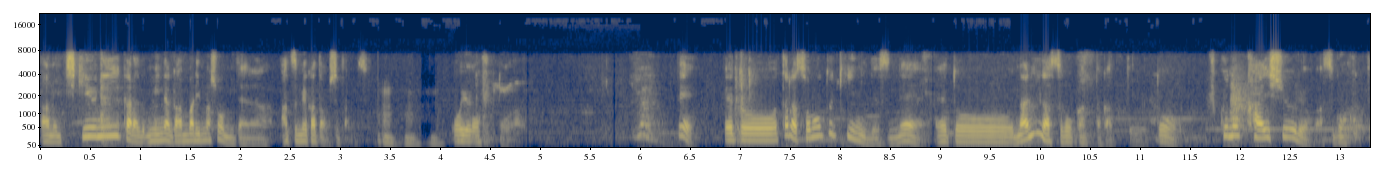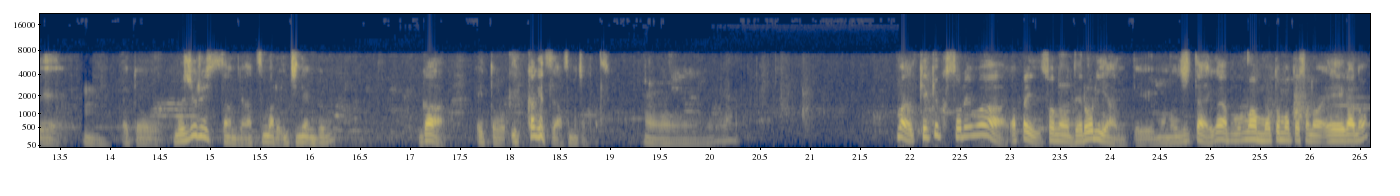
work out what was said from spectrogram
あの地球にいいからみんな頑張りましょうみたいな集め方をしてたんですよ。うんうんお洋服とは。で、えっと、ただその時にですね、えっと、何がすごかったかっていうと、服の回収量がすごくて、うん。えっと、無印さんで集まる1年分が、えっと、1ヶ月で集まっちゃったんですよ。うんまあ、結局それはやっぱりそのデロリアンっていうもの自体がもともとその映画の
